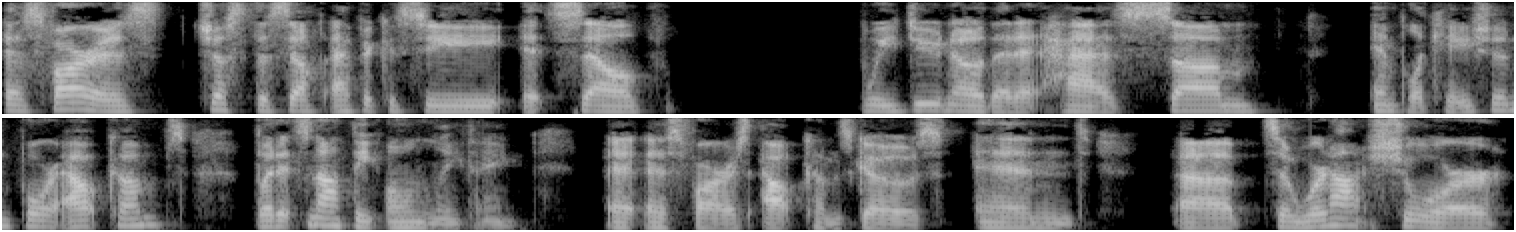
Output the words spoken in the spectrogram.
as far as just the self efficacy itself, we do know that it has some implication for outcomes, but it's not the only thing as far as outcomes goes. And uh, so we're not sure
